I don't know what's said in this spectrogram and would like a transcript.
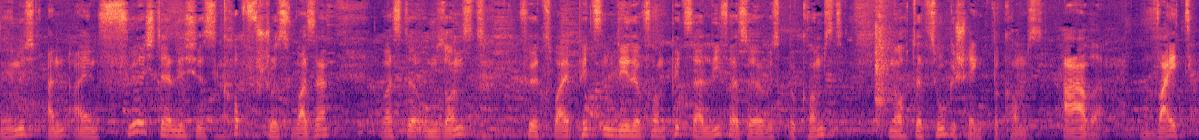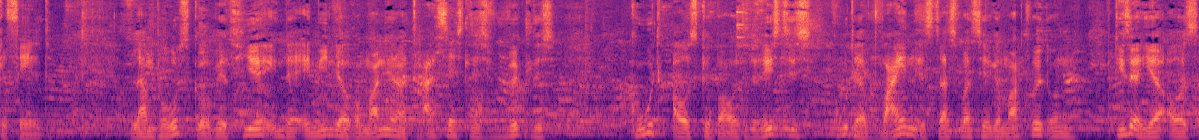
nämlich an ein fürchterliches Kopfschusswasser, was du umsonst für zwei Pizzen, die du vom Pizza-Lieferservice bekommst, noch dazu geschenkt bekommst. Aber weit gefehlt. Lambrusco wird hier in der Emilia Romagna tatsächlich wirklich gut ausgebaut. Richtig guter Wein ist das, was hier gemacht wird und dieser hier aus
